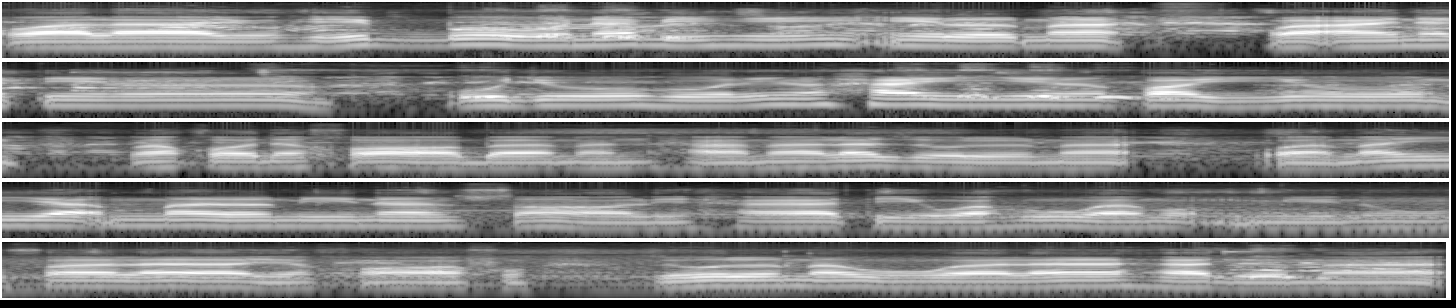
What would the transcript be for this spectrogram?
ولا يحبون به علما وعنت الوجوه للحي القيوم. وقد خاب من حمل ظلما. ومن يأمل من الصالحات وهو مؤمن فلا يخاف ظلما ولا هدما.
